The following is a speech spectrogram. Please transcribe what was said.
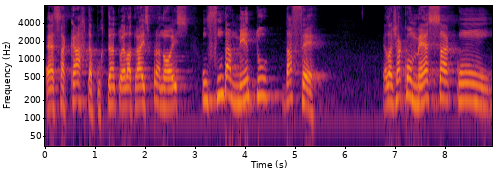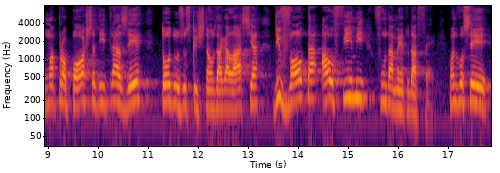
Essa carta, portanto, ela traz para nós um fundamento da fé. Ela já começa com uma proposta de trazer todos os cristãos da Galácia de volta ao firme fundamento da fé. Quando você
